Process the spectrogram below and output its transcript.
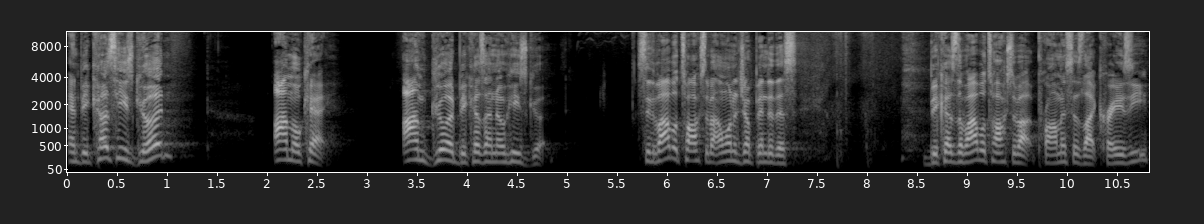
And because he's good, I'm okay. I'm good because I know He's good. See, the Bible talks about, I want to jump into this because the Bible talks about promises like crazy.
